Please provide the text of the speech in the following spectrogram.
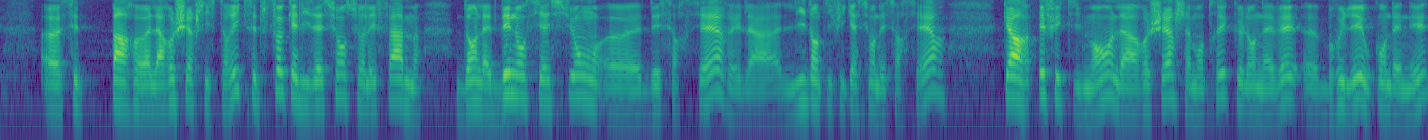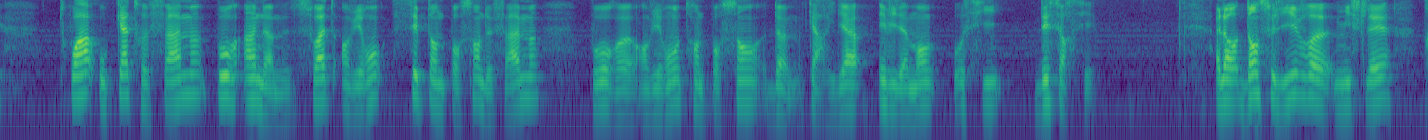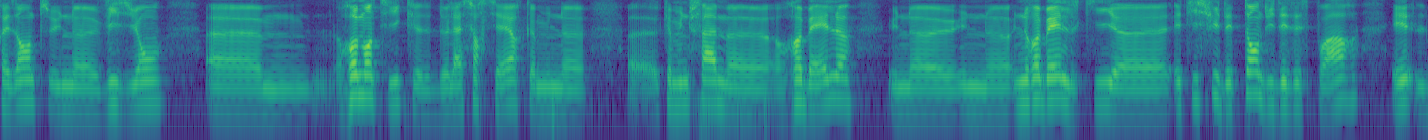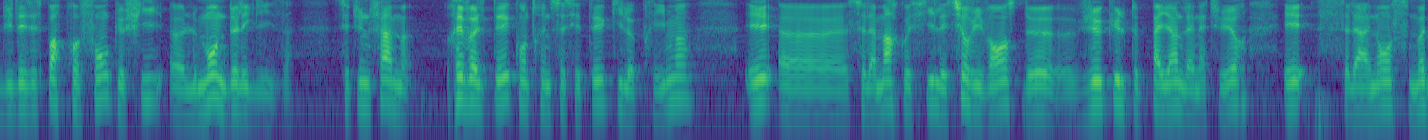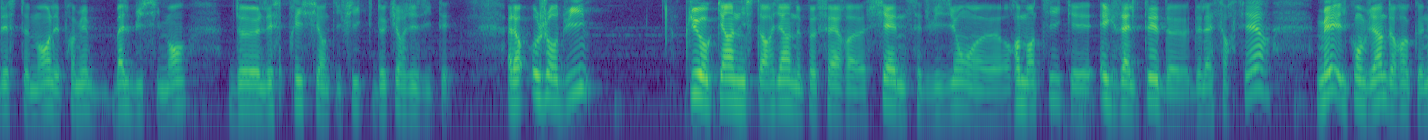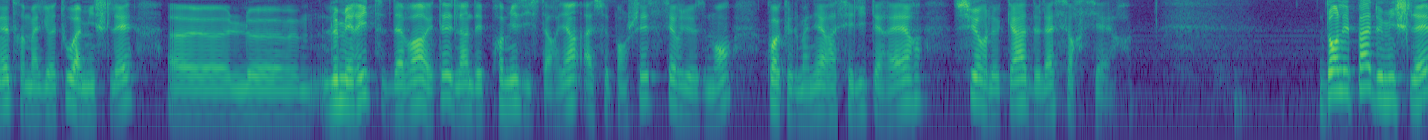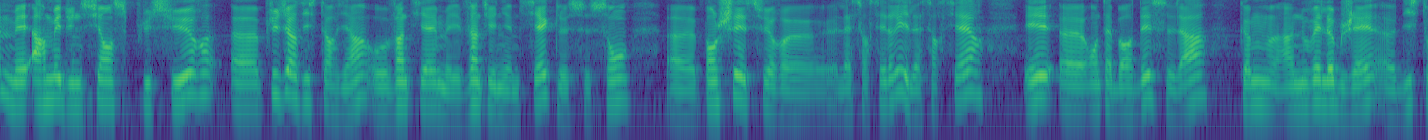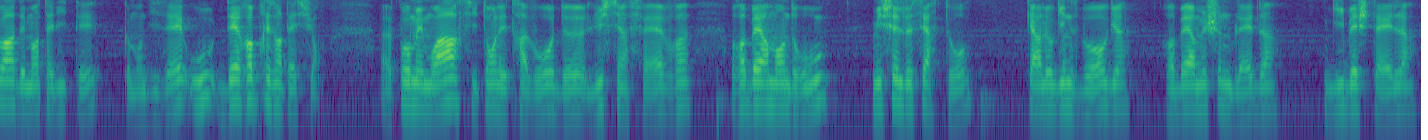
par euh, la recherche historique, cette focalisation sur les femmes dans la dénonciation euh, des sorcières et l'identification des sorcières, car effectivement, la recherche a montré que l'on avait euh, brûlé ou condamné trois ou quatre femmes pour un homme, soit environ 70% de femmes pour environ 30% d'hommes, car il y a évidemment aussi des sorciers. Alors, dans ce livre, Michelet présente une vision euh, romantique de la sorcière comme une, euh, comme une femme euh, rebelle, une, une, rebelle qui est issue des temps du désespoir et du désespoir profond que fit le monde de l'Église. C'est une femme révoltée contre une société qui l'opprime. Et cela marque aussi les survivances de vieux cultes païens de la nature. Et cela annonce modestement les premiers balbutiements de l'esprit scientifique de curiosité. Alors aujourd'hui, plus aucun historien ne peut faire euh, sienne cette vision euh, romantique et exaltée de, la sorcière, mais il convient de reconnaître malgré tout à Michelet euh, le, mérite d'avoir été l'un des premiers historiens à se pencher sérieusement, quoique de manière assez littéraire, sur le cas de la sorcière. Dans les pas de Michelet, mais armé d'une science plus sûre, euh, plusieurs historiens au XXe et XXIe siècle se sont euh, penchés sur euh, la sorcellerie et la sorcière et ont abordé cela comme un nouvel objet d'histoire des mentalités, comme on disait, ou des représentations. pour mémoire, citons les travaux de Lucien Fèvre, Robert Mandrou, Michel de Certeau, Carlo Ginzburg, Robert Muschenbled, Guy Bechtel,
